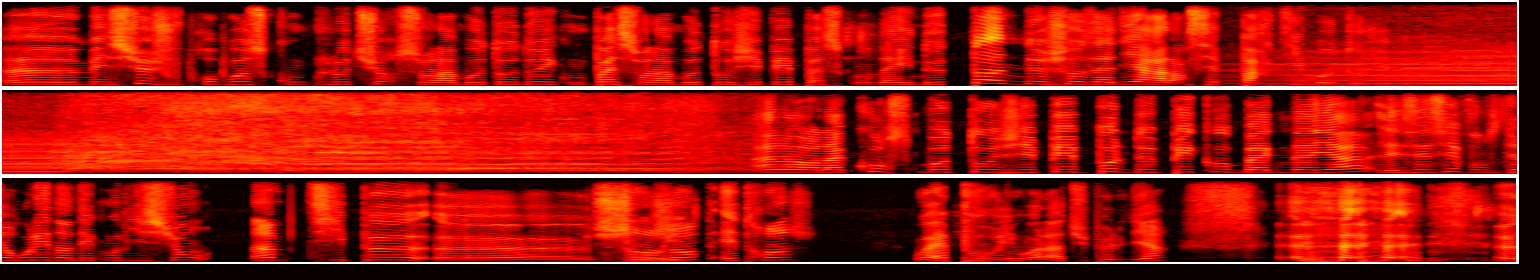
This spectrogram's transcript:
Euh, messieurs, je vous propose qu'on clôture sur la Moto 2 et qu'on passe sur la Moto GP parce qu'on a une tonne de choses à dire. Alors c'est parti Moto GP. Alors, la course moto GP, Paul de Pecco Bagnaia, les essais vont se dérouler dans des conditions un petit peu euh, changeantes, étranges. Ouais, pourri, voilà, tu peux le dire. Euh,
